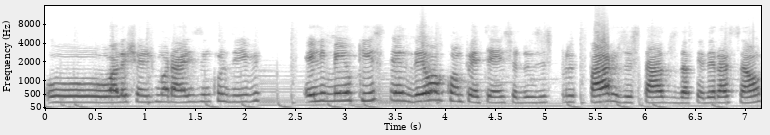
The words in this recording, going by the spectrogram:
o Alexandre de Moraes, inclusive, ele meio que estendeu a competência dos, para os estados da federação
